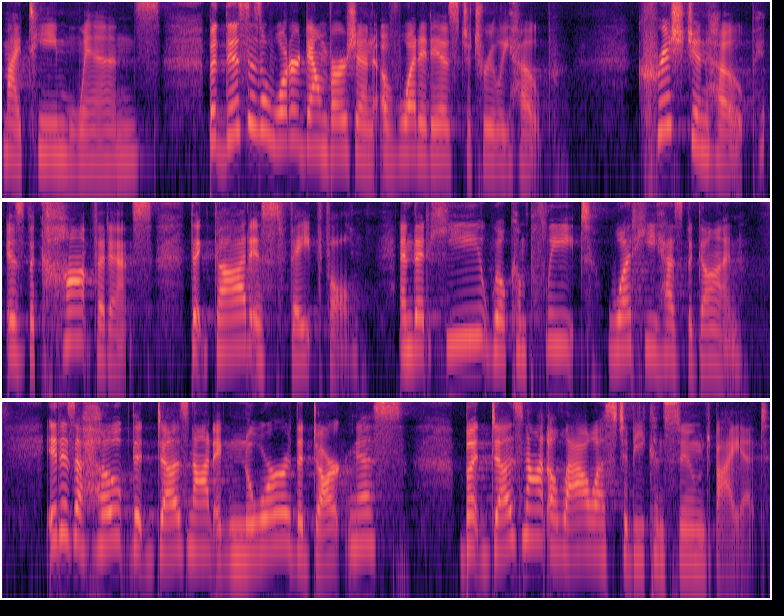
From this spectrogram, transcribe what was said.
my team wins. But this is a watered down version of what it is to truly hope. Christian hope is the confidence that God is faithful and that He will complete what He has begun. It is a hope that does not ignore the darkness but does not allow us to be consumed by it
